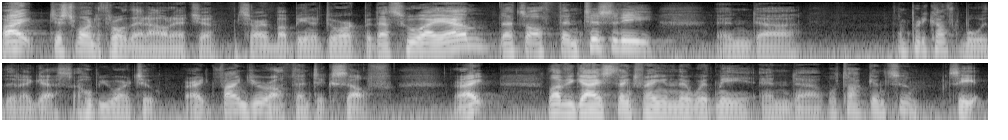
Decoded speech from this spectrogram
right, just wanted to throw that out at you. Sorry about being a dork, but that's who I am. That's authenticity. And uh, I'm pretty comfortable with it, I guess. I hope you are too. All right? Find your authentic self. All right? Love you guys. Thanks for hanging in there with me. And uh, we'll talk again soon. See you.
